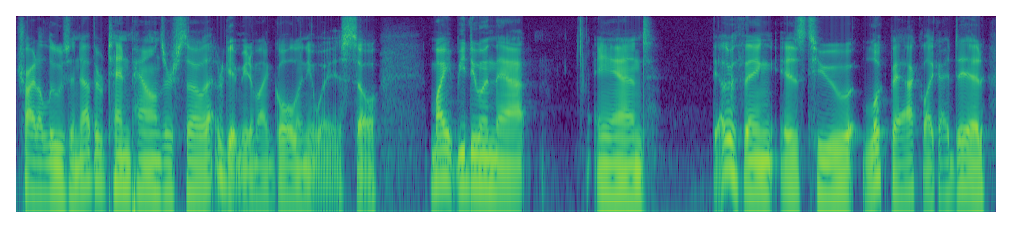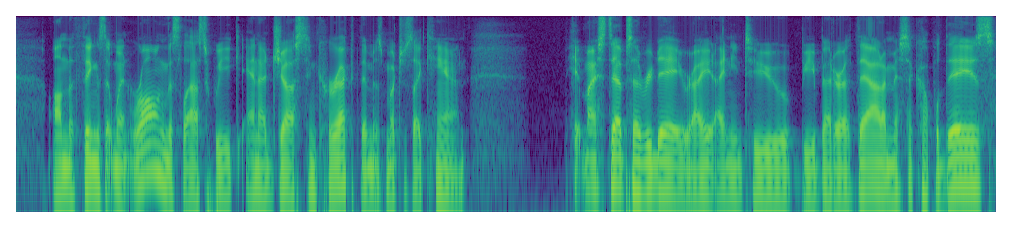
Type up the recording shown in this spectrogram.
try to lose another 10 pounds or so, that would get me to my goal anyways. So, might be doing that. And the other thing is to look back, like I did, on the things that went wrong this last week and adjust and correct them as much as I can. Hit my steps every day, right? I need to be better at that. I miss a couple days.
